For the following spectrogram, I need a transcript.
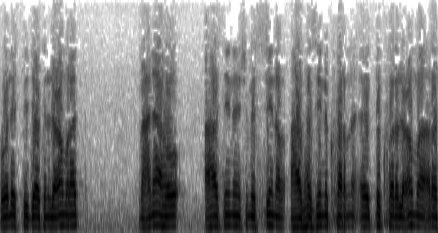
والاستجابة العمرة. معناه هاسين شمسين كفر تكفر العمرة.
